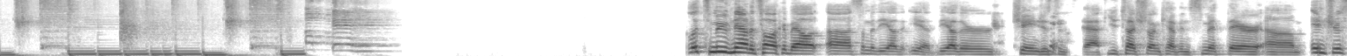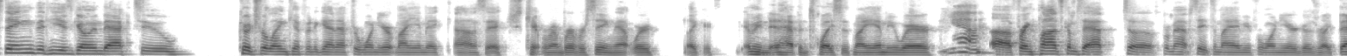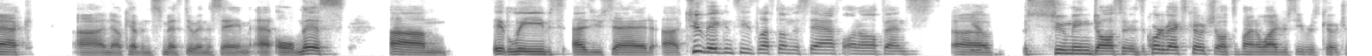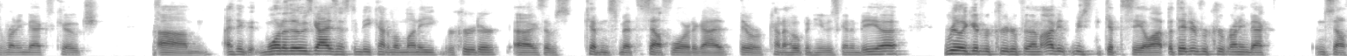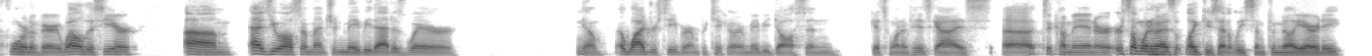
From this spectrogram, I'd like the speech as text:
Let's move now to talk about uh, some of the other, yeah, the other changes to the staff. You touched on Kevin Smith there. Um, interesting that he is going back to coach for Lane Kiffin again after one year at Miami. I, honestly, I just can't remember ever seeing that. Where like, I mean, it happened twice with Miami, where Yeah. uh, Frank Ponce comes to App to from App State to Miami for one year, goes right back. Uh, now Kevin Smith doing the same at Ole Miss. Um, it leaves, as you said, uh, two vacancies left on the staff on offense. Uh, Assuming Dawson is the quarterbacks coach, you'll have to find a wide receivers coach, a running backs coach. Um, I think that one of those guys has to be kind of a money recruiter because that was Kevin Smith, the South Florida guy. They were kind of hoping he was going to be a really good recruiter for them. Obviously, we just get to see a lot, but they did recruit running back in South Florida very well this year. Um, as you also mentioned, maybe that is where, you know, a wide receiver in particular, maybe Dawson gets one of his guys uh, to come in or, or someone who has, like you said, at least some familiarity.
